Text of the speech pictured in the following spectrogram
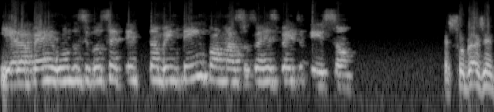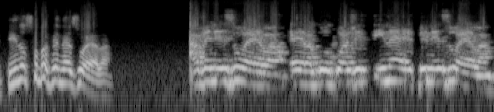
e ela pergunta se você tem, também tem informações a respeito disso. É sobre a Argentina ou sobre a Venezuela? A Venezuela. Ela colocou a Argentina é Venezuela.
